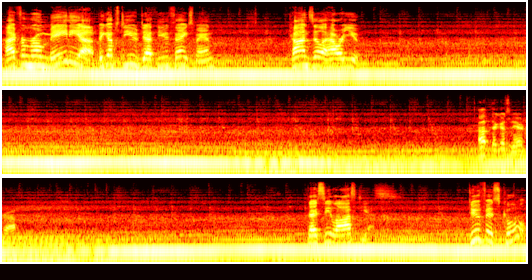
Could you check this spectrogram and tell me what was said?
Hi from Romania. Big ups to you, Death You. Thanks, man. Conzilla, how are you? Oh, there goes an airdrop. Did I see Lost? Yes. Doofus, cool.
